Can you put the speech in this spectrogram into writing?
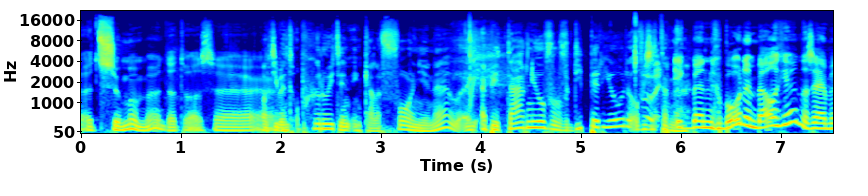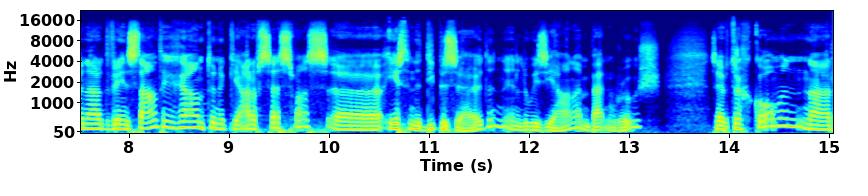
het summum. Hè. Dat was, Want je bent opgegroeid in, in Californië. Hè? Heb je het daar nu over, over die periode? Of is het daarna? Ik ben geboren in België. Dan zijn we naar de Verenigde Staten gegaan toen ik jaar of zes was. eerst in het diepe zuiden, in Louisiana, in Baton Rouge. Zijn we teruggekomen naar,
